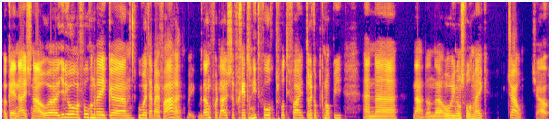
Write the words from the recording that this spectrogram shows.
Oké, nice. Nou, eh, jullie horen volgende week eh, hoe we het hebben ervaren. Bedankt voor het luisteren. Vergeet ons niet te volgen op Spotify. Druk op het knopje. En eh, nou, dan eh, horen jullie ons volgende week. Ciao. Ciao.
